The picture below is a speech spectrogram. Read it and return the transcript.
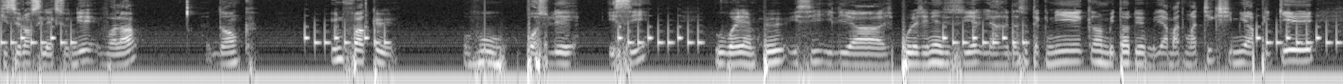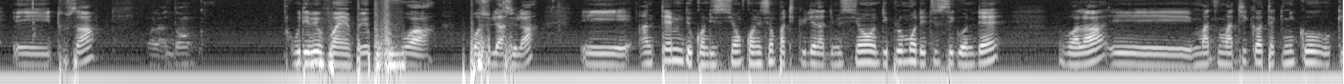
qui seront sélectionnés? Voilà. Donc, une fois que vous postulez ici, vous voyez un peu ici, il y a pour les génie industriels, la rédaction technique, méthode, il y a mathématiques, chimie appliquée et tout ça. Voilà, donc vous devez voir un peu pour pouvoir postuler à cela. Et en termes de conditions, conditions particulières d'admission, diplôme d'études secondaires, voilà, et mathématiques techniques, ok,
